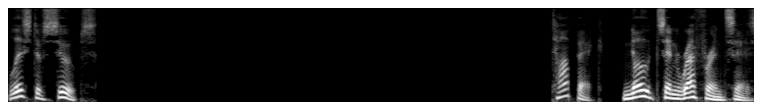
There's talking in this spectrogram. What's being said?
List of soups. Notes and references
